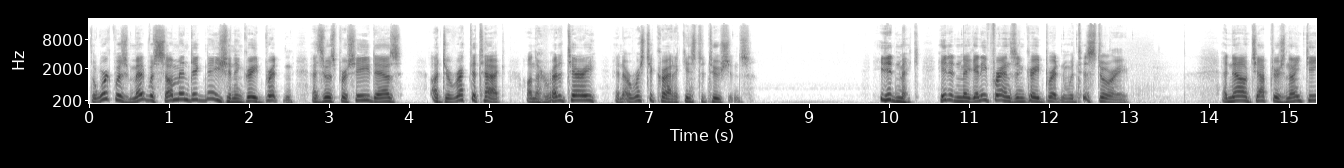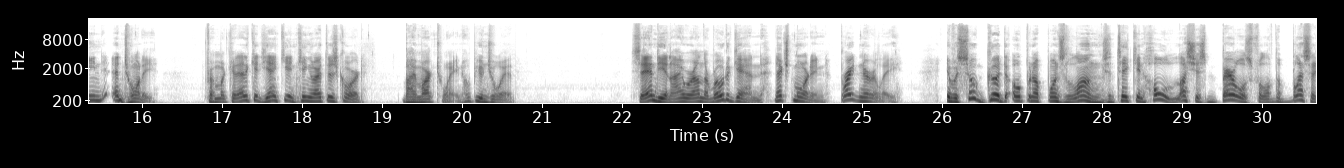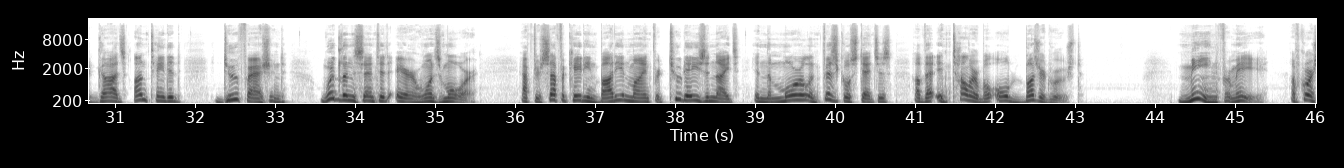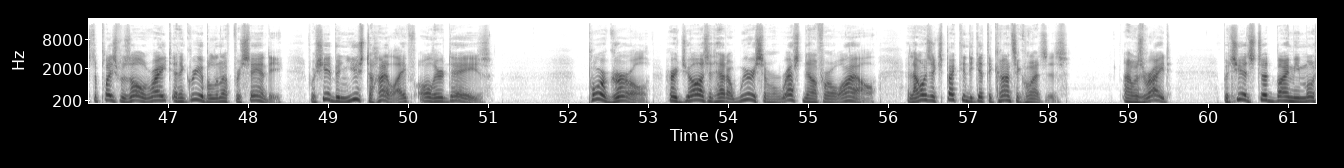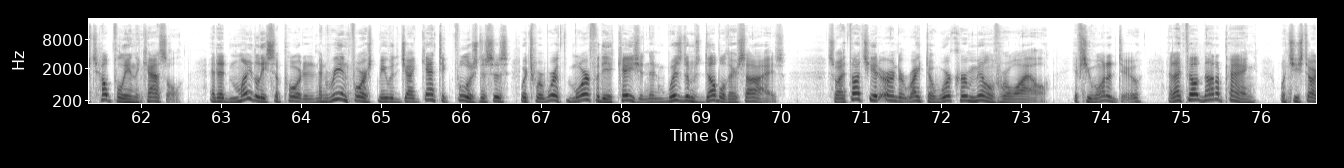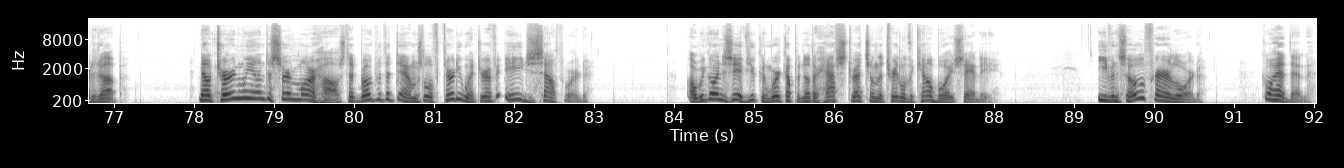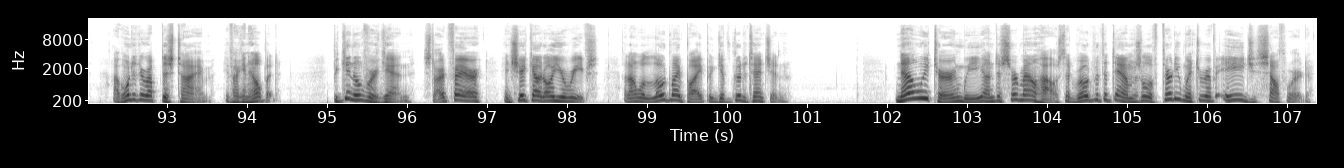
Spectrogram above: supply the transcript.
The work was met with some indignation in Great Britain as it was perceived as a direct attack on the hereditary and aristocratic institutions. He didn't make he didn't make any friends in Great Britain with this story. And now chapters 19 and 20 from A Connecticut Yankee in King Arthur's Court by Mark Twain. Hope you enjoy it. Sandy and I were on the road again next morning, bright and early. It was so good to open up one's lungs and take in whole luscious barrels full of the blessed God's untainted, dew fashioned, woodland scented air once more after suffocating body and mind for two days and nights in the moral and physical stenches of that intolerable old buzzard roost. Mean for me. Of course, the place was all right and agreeable enough for Sandy, for she had been used to high life all her days. Poor girl, her jaws had had a wearisome rest now for a while, and I was expecting to get the consequences. I was right, but she had stood by me most helpfully in the castle, and had mightily supported and reinforced me with gigantic foolishnesses which were worth more for the occasion than wisdoms double their size. So I thought she had earned a right to work her mill for a while, if she wanted to, and I felt not a pang when she started up. Now turn we unto Sir Marhaus that rode with the damsel of thirty winter of age southward. Are we going to see if you can work up another half stretch on the trail of the cowboys, Sandy? Even so, fair lord. Go ahead, then. I won't interrupt this time, if I can help it. Begin over again, start fair, and shake out all your reefs, and I will load my pipe and give good attention. Now we turn we unto Sir Marhaus that rode with the damsel of thirty winter of age southward.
